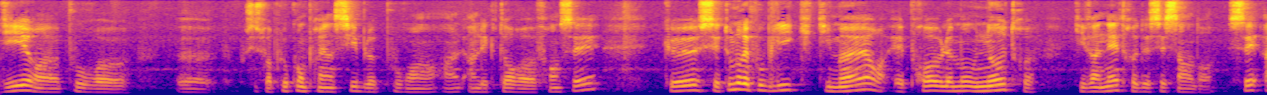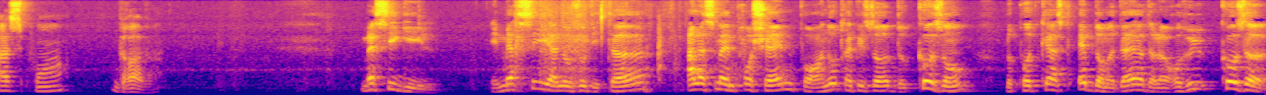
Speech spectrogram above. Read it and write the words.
dire, euh, pour euh, que ce soit plus compréhensible pour un, lecteur français, que c'est une république qui meurt et probablement une autre qui va naître de ses cendres. C'est à ce point grave. Merci Gilles. Et merci à nos auditeurs. À la semaine prochaine pour un autre épisode de Causons, le podcast hebdomadaire de la revue Causeur.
